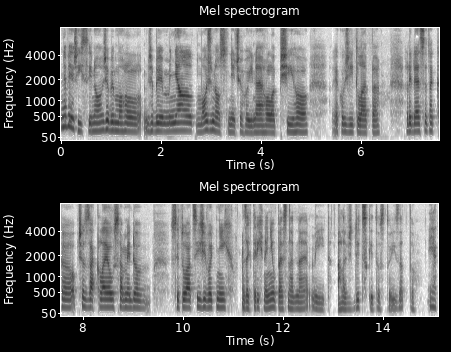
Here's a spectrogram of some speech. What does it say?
Nevěří si, no, že by mohl, že by měl možnost něčeho jiného, lepšího, jako žít lépe. Lidé se tak eh, občas zaklejou sami do situací životních, ze kterých není úplně snadné výjít, ale vždycky to stojí za to. Jak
